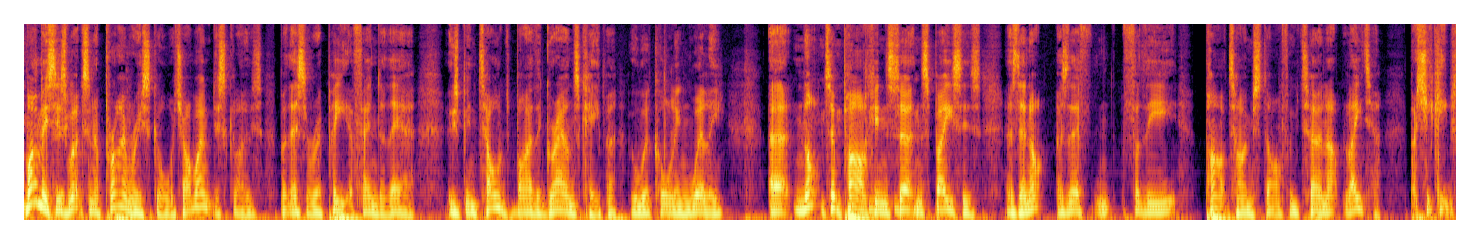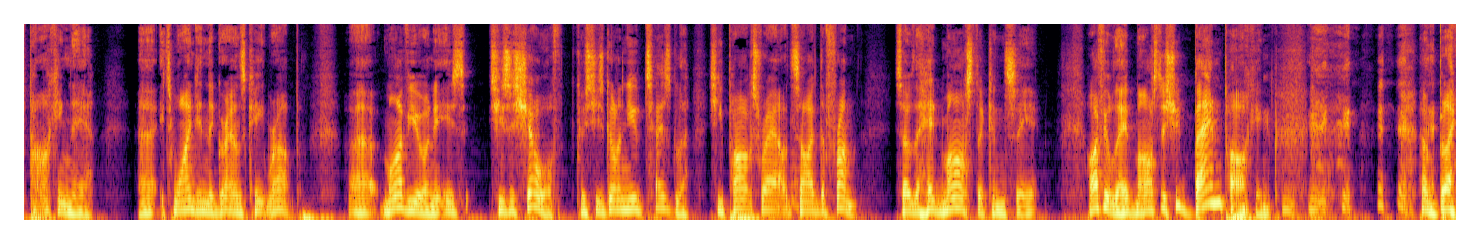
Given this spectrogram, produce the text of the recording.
My missus works in a primary school, which I won't disclose, but there's a repeat offender there who's been told by the groundskeeper, who we're calling Willie, uh, not to park in certain spaces as they're not as they're f- for the part-time staff who turn up later. But she keeps parking there. Uh, it's winding the groundskeeper up. Uh, my view on it is she's a show off because she's got a new Tesla. She parks right outside the front so the headmaster can see it. I feel the headmaster should ban parking and blame,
